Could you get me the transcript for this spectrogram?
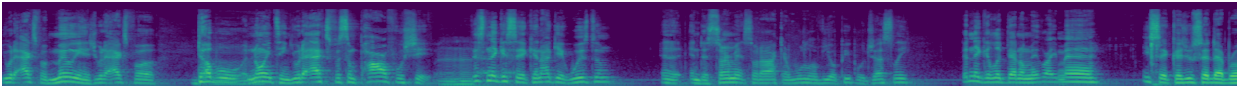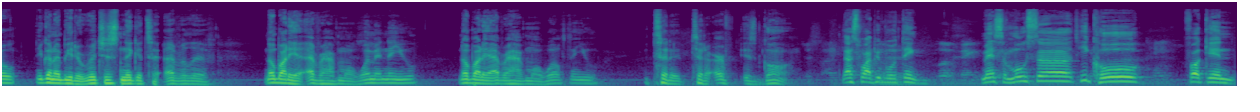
you would have asked for millions. You would have asked for double mm-hmm. anointing. You would have asked for some powerful shit. Mm-hmm. This nigga said, "Can I get wisdom and, and discernment so that I can rule over your people justly?" That nigga looked at him and like, man, he said, "Cause you said that, bro, you're gonna be the richest nigga to ever live. Nobody will ever have more women than you. Nobody will ever have more wealth than you. To the to the earth is gone. That's why people think Mansa Musa, he cool. Fucking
